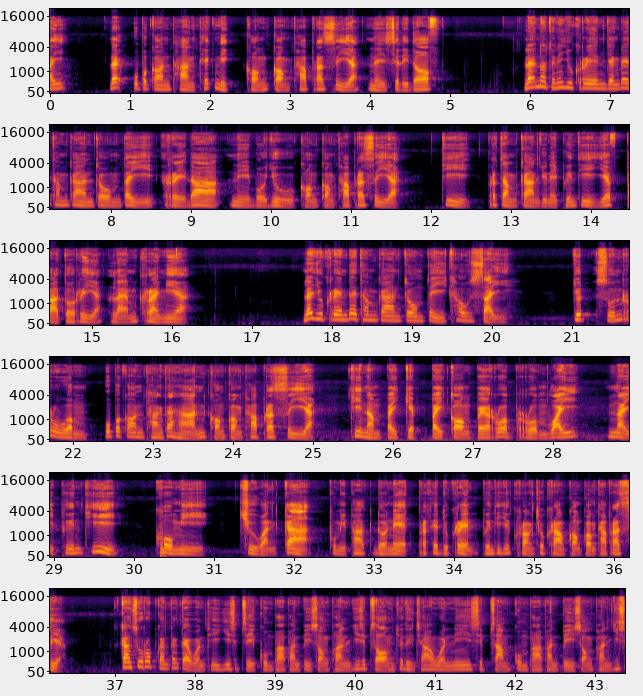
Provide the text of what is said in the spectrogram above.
และอุปกรณ์ทางเทคนิคของกองทัพรัสเซียในเซลิดอฟ และนอกจากนี้ยูเครนยังได้ทำการโจมตีเรดาร์เนโบยูของกองทัพรัสเซีย ที่ประจำการอยู่ในพื้นที่เยฟปาโตเรียแหลมไครเมีย และยูเครนได้ทำการโจมตีเข้าใส่ จุดศูนย์รวม อุปกรณ์ทางทหารของกองทัพรัสเซีย ที่นำไปเก็บไปกองไปรวบรวมไว้ในพื้นที่ โคมีชูวันกาภูมิภาคโดเนต ประเทศยูเครน พื้นที่ยึดครองชั่วคราวของกองทัพรัสเซีย การสู้รบกันตั้งแต่วันที่ 24 กุมภาพันธ์ ปี 2022 จนถึงเช้าวันนี้ 13 กุมภาพันธ์ ปี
